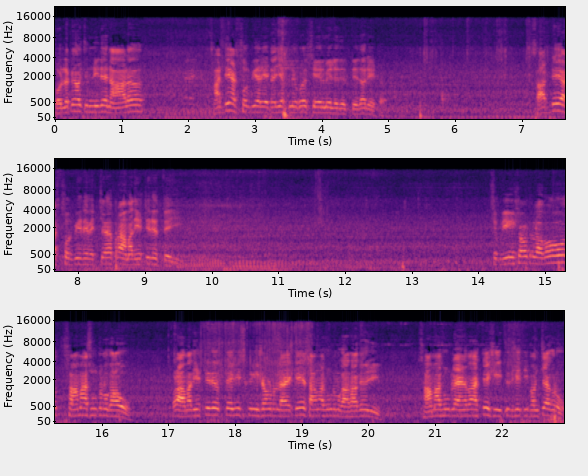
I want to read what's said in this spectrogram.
ਫੁੱਲ ਪਿਓ ਚੁੰਨੀ ਦੇ ਨਾਲ 850 ਰੁਪਏ ਰੇਟ ਹੈ ਜੀ, ਆਪਣੇ ਕੋਲ ਸੇਲ ਮੇਲੇ ਦੇ ਉੱਤੇ ਦਾ ਰੇਟ। 850 ਰੁਪਏ ਦੇ ਵਿੱਚ ਭਰਾਵਾਂ ਦੀ ਹੱਟੀ ਦੇ ਉੱਤੇ ਜੀ। ਸਕਰੀਨਸ਼ਾਟ ਲਵੋ, ਸਾਮਾ ਸੂਟ ਮੰਗਾਓ। ਭਰਾਵਾਂ ਦੀ ਹੱਟੀ ਦੇ ਉੱਤੇ ਜੀ ਸਕਰੀਨਸ਼ਾਟ ਲੈ ਕੇ ਸਾਮਾ ਸੂਟ ਮੰਗਾ ਸਕਦੇ ਹੋ ਜੀ। ਸਾਮਾ ਸੂਟ ਲੈਣ ਵਾਸਤੇ ਛੇਤੀ ਤੋਂ ਛੇਤੀ ਪਹੁੰਚਿਆ ਕਰੋ।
